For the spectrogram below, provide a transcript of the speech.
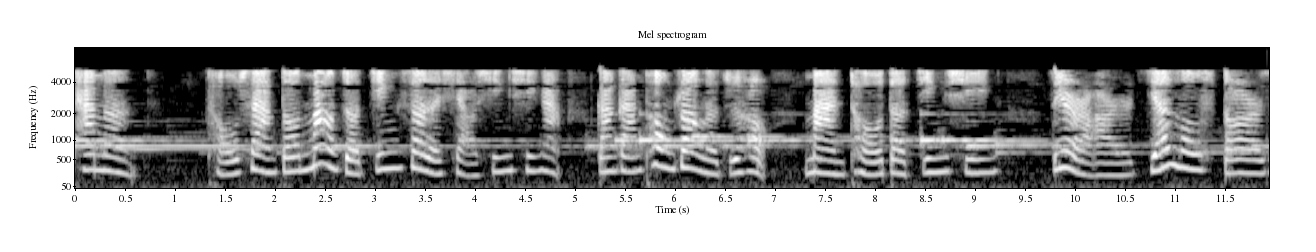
他们头上都冒着金色的小星星啊！刚刚碰撞了之后，满头的金星，There are yellow stars。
